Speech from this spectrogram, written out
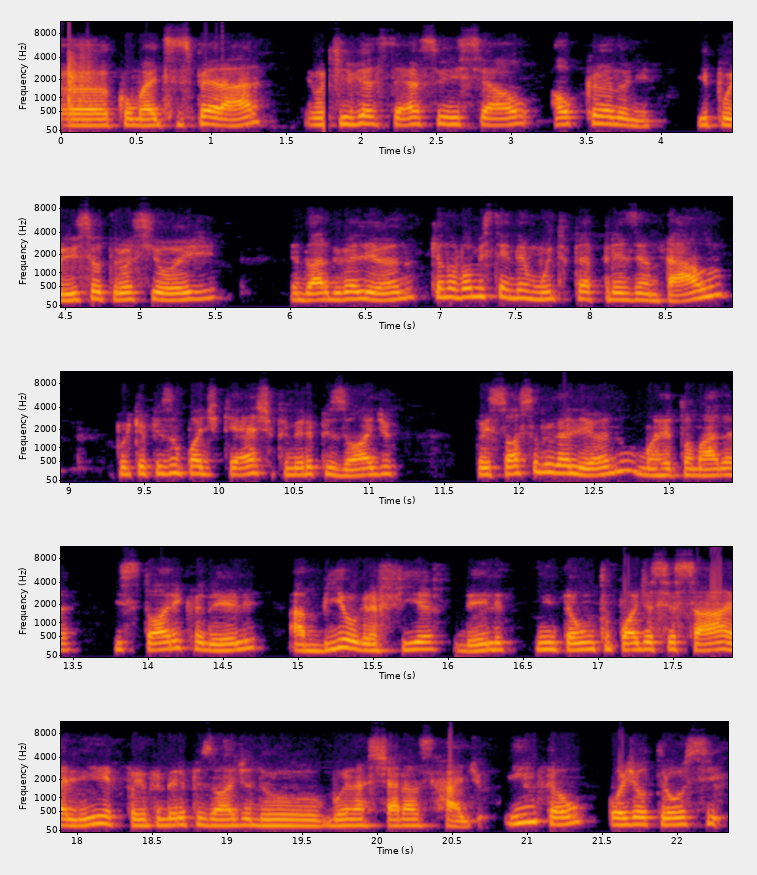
uh, como é de se esperar, eu tive acesso inicial ao cânone, e por isso eu trouxe hoje Eduardo Galeano, que eu não vou me estender muito para apresentá-lo, porque eu fiz um podcast, o primeiro episódio foi só sobre o Galeano, uma retomada histórica dele, a biografia dele. Então tu pode acessar ali, foi o primeiro episódio do Buenas Charlas Rádio. Então, hoje eu trouxe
